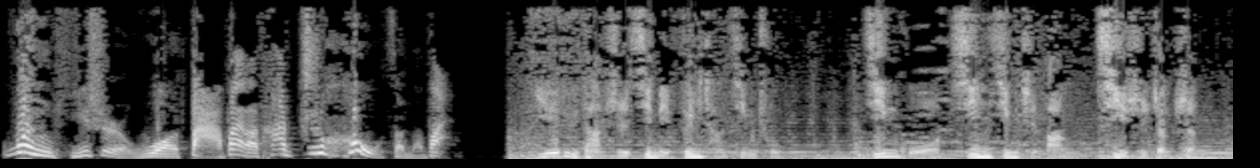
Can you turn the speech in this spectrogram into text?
问题是我打败了他之后怎么办？耶律大石心里非常清楚，金国新兴之邦，气势正盛。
